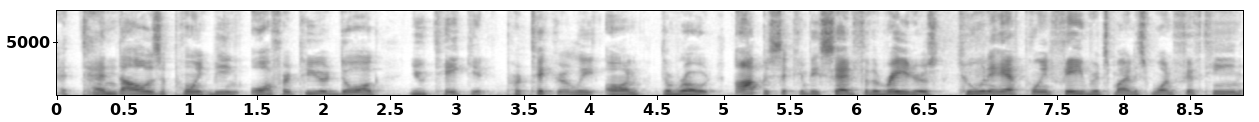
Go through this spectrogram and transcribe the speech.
At $10 a point being offered to your dog, you take it, particularly on the road. Opposite can be said for the Raiders, two and a half point favorites, minus 115,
